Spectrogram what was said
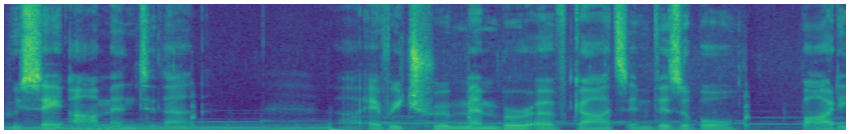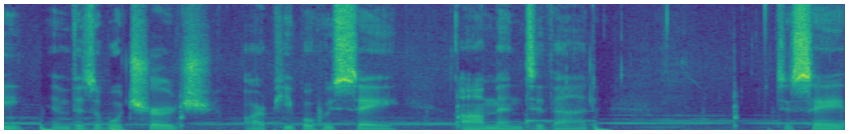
who say Amen to that. Uh, every true member of God's invisible body, invisible church, are people who say amen to that. To say,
